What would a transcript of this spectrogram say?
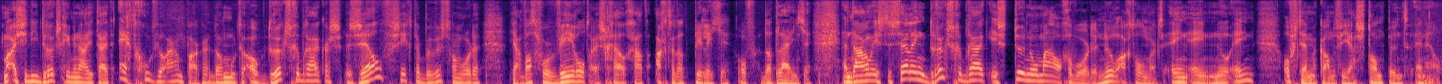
Maar als je die drugscriminaliteit echt goed wil aanpakken... dan moeten ook drugsgebruikers zelf zich er bewust van worden... Ja, wat voor wereld er schuil gaat achter dat of dat lijntje. En daarom is de stelling drugsgebruik is te normaal geworden. 0800 1101 of stemmen kan via stand.nl.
